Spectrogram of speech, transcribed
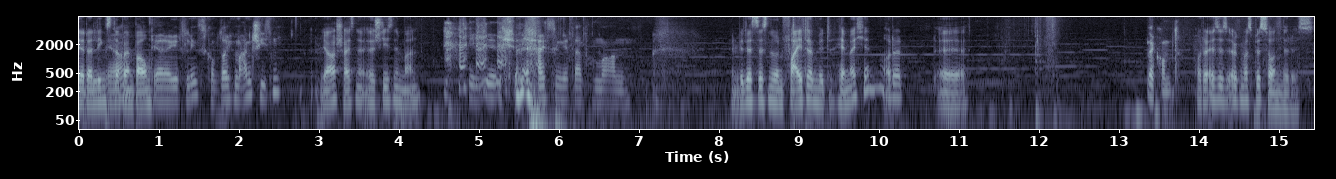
Der da links da beim Baum. Der, der jetzt links kommt. Soll ich mal anschießen? Ja, scheißen, äh, schießen ihn mal an. Ich, ich, ich scheiß ihn jetzt einfach mal an. Entweder ist das nur ein Fighter mit Hämmerchen oder, äh, Der kommt. oder ist es irgendwas Besonderes?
